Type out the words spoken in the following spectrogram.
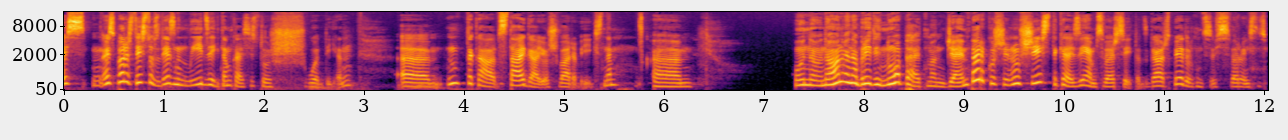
es, es parasti izturos diezgan līdzīgi tam, kā es izturos šodien. Uh, nu, tā kā staigājošs varavīgs. Ne? Uh, Un, Anna vienā brīdī nopēta man džemperi, kurš ir nu, šis tikai ziemas versija, tāds gars piedurknis, viss svarīgs.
